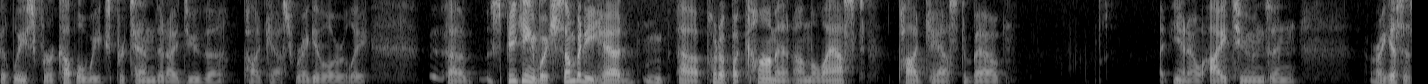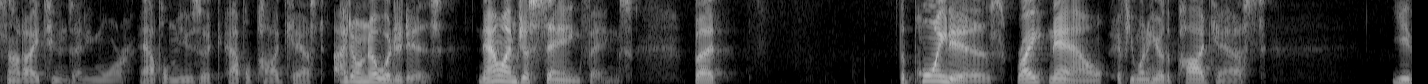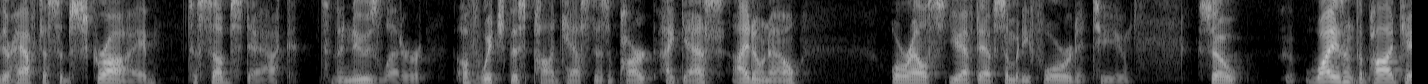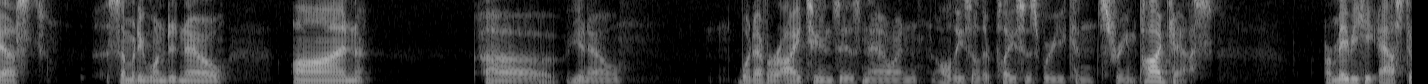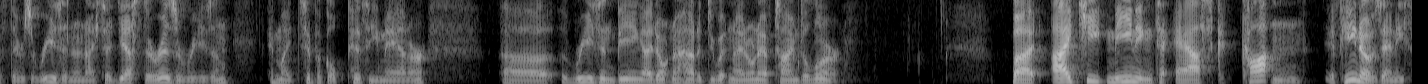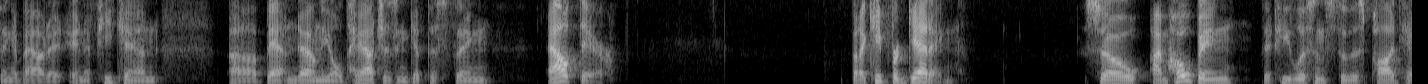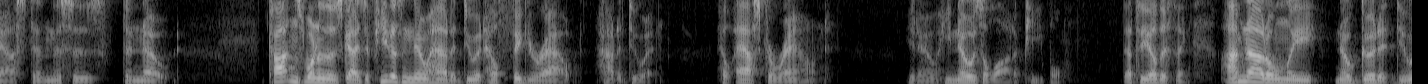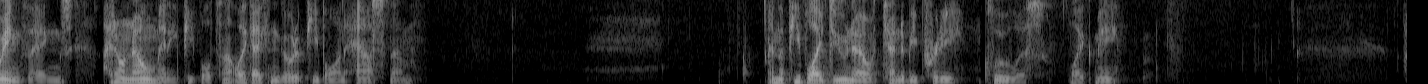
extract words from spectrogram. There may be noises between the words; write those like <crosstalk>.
at least for a couple weeks, pretend that I do the podcast regularly. Uh, speaking of which, somebody had uh, put up a comment on the last podcast about, you know, iTunes and, or I guess it's not iTunes anymore, Apple Music, Apple Podcast. I don't know what it is. Now I'm just saying things. But the point is, right now, if you want to hear the podcast, you either have to subscribe to Substack, to the newsletter, of which this podcast is a part, I guess. I don't know. Or else you have to have somebody forward it to you. So, why isn't the podcast, somebody wanted to know, on, uh, you know, whatever iTunes is now and all these other places where you can stream podcasts? Or maybe he asked if there's a reason, and I said, yes, there is a reason in my typical pithy manner. Uh, reason being, I don't know how to do it and I don't have time to learn. But I keep meaning to ask Cotton if he knows anything about it and if he can uh, batten down the old hatches and get this thing out there. But I keep forgetting. So I'm hoping that he listens to this podcast and this is the note. Cotton's one of those guys, if he doesn't know how to do it, he'll figure out how to do it. He'll ask around. You know, he knows a lot of people. That's the other thing. I'm not only no good at doing things, I don't know many people. It's not like I can go to people and ask them. And the people I do know tend to be pretty clueless, like me.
